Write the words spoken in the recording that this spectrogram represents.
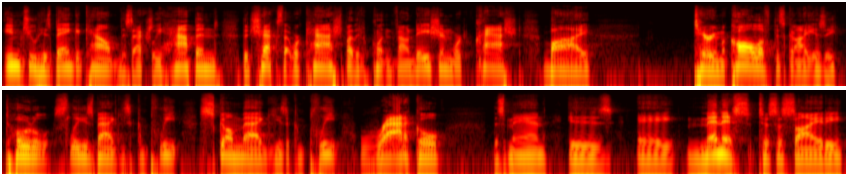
into his bank account. This actually happened. The checks that were cashed by the Clinton Foundation were cashed by Terry McAuliffe. This guy is a total sleazebag. He's a complete scumbag. He's a complete radical. This man is a menace to society.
